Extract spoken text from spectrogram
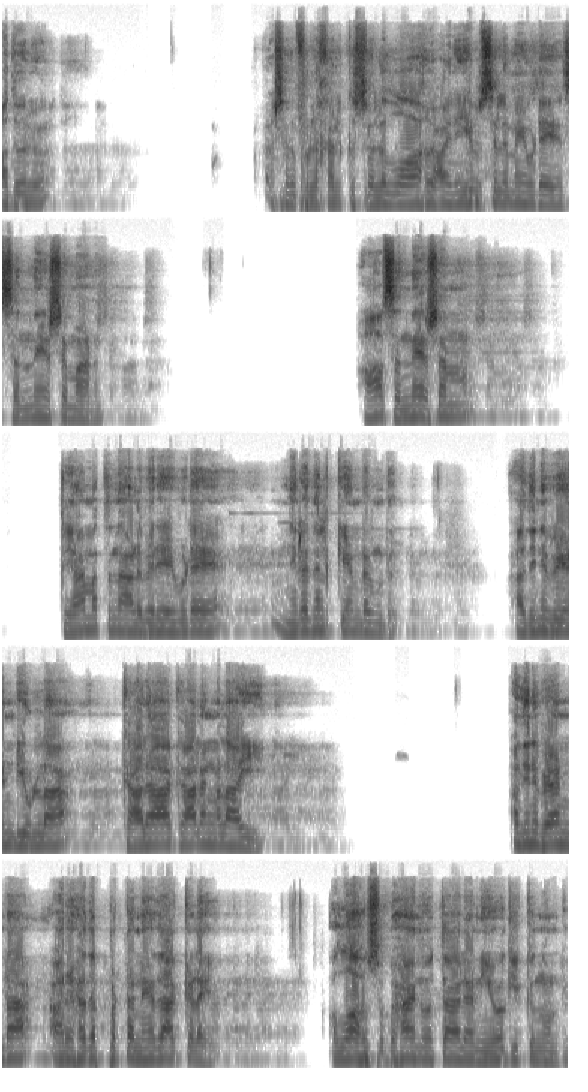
അതൊരു അഷറഫുൽ ഹൽക്ക് സല്ലാഹു അലഹി വസ്ലമയുടെ സന്ദേശമാണ്. ആ സന്ദേശം ക്യാമത്ത് നാൾ വരെ ഇവിടെ നിലനിൽക്കേണ്ടതുണ്ട്. അതിനു വേണ്ടിയുള്ള കാലാകാലങ്ങളായി അതിനു വേണ്ട അർഹതപ്പെട്ട നേതാക്കളെ അള്ളാഹു സുബാനുത്താല നിയോഗിക്കുന്നുണ്ട്.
